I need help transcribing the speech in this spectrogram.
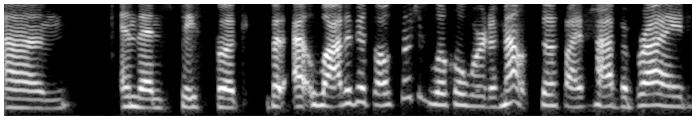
um, and then facebook but a lot of it's also just local word of mouth so if i have a bride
